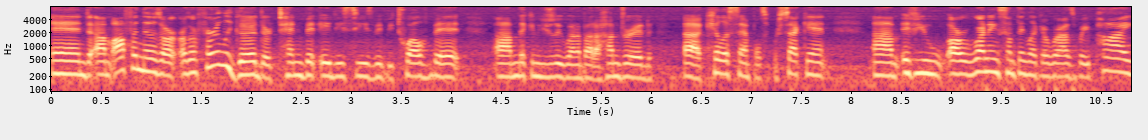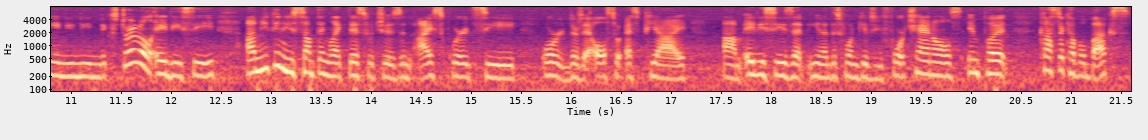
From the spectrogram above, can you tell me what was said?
and um, often those are, are they're fairly good. They're 10-bit ADCs, maybe 12-bit. Um, they can usually run about 100 uh, kilosamples per second. Um, if you are running something like a Raspberry Pi and you need an external ADC, um, you can use something like this, which is an I squared C, or there's also SPI um, ADCs that, you know, this one gives you four channels, input, cost a couple bucks.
